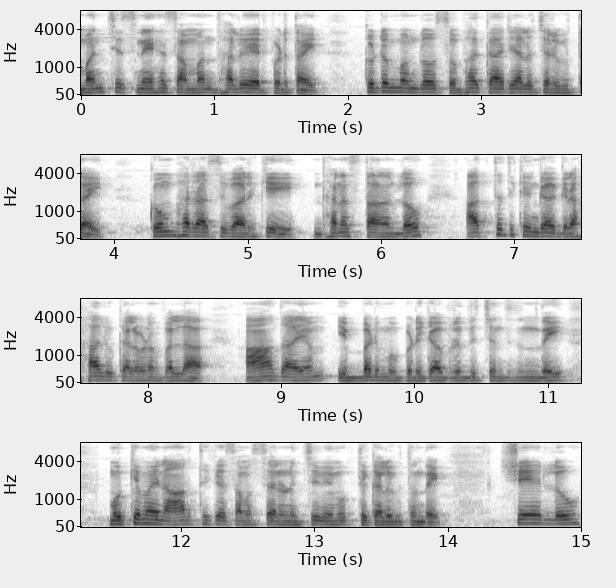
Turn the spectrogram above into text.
మంచి స్నేహ సంబంధాలు ఏర్పడతాయి. కుటుంబంలో శుభకార్యాలు జరుగుతాయి. కుంభరాశి వారికి ధనస్థానంలో అత్యధికంగా గ్రహాలు కలవడం వల్ల ఆదాయం ఇబ్బడి ముబ్బడిగా వృద్ధి చెందుతుంది. ముఖ్యమైన ఆర్థిక సమస్యల నుంచి విముక్తి కలుగుతుంది. షేర్లు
